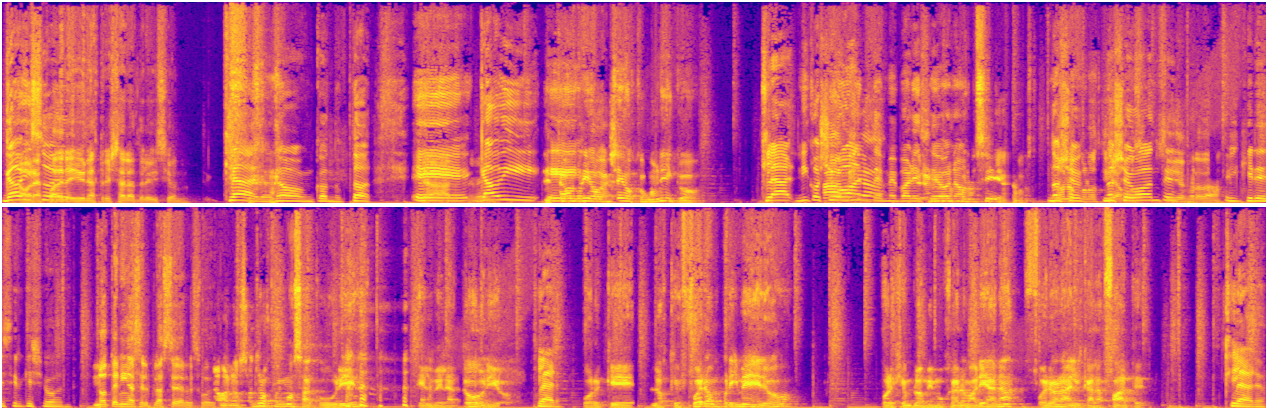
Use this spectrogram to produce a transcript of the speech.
Gaby Ahora es padre y una estrella de la televisión. Claro, no, un conductor. Eh, Claro, Gaby, Estaba en eh, Río Gallegos como Nico, claro, Nico Ah, llegó mira. antes, me parece, pero no ¿o nos no? conocíamos. No, nos llegó, ¿no conocíamos. llegó antes. Sí, es verdad. Él quiere decir que llegó antes. No tenías el placer, suerte. No, nosotros fuimos a cubrir el velatorio, Claro. porque los que fueron primero, por ejemplo mi mujer Mariana, fueron al Calafate. Claro.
